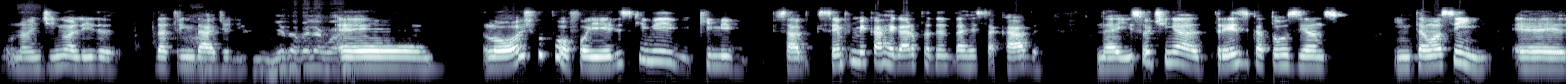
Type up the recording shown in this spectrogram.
O Nandinho ali da, da Trindade ah, ali. Da velha guarda. É, lógico, pô, foi eles que me, que me, sabe, que sempre me carregaram para dentro da ressacada, né? Isso eu tinha 13, 14 anos. Então, assim, é,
